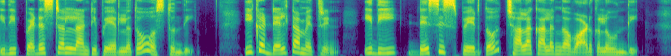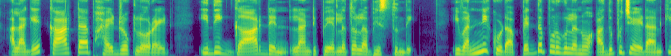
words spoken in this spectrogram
ఇది పెడెస్టల్ లాంటి పేర్లతో వస్తుంది. ఇక డెల్టామెథ్రిన్ ఇది డెసిస్ పేరుతో చాలా కాలంగా వాడుకలో ఉంది. అలాగే కార్టాప్ హైడ్రోక్లోరైడ్ ఇది గార్డెన్ లాంటి పేర్లతో లభిస్తుంది. ఇవన్నీ కూడా పెద్ద పురుగులను అదుపు చేయడానికి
